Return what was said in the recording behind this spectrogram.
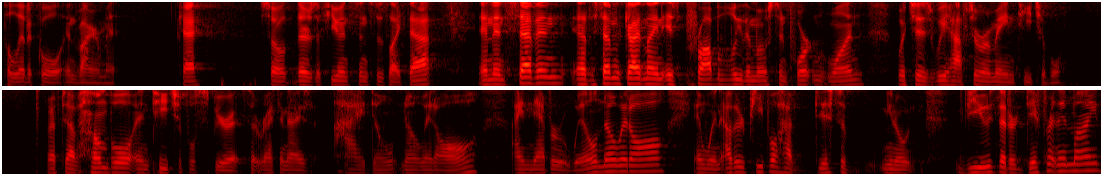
political environment? Okay? So there's a few instances like that. And then seven, uh, the seventh guideline is probably the most important one, which is we have to remain teachable. We have to have humble and teachable spirits that recognize I don't know it all. I never will know it all. And when other people have dis, you know, views that are different than mine,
